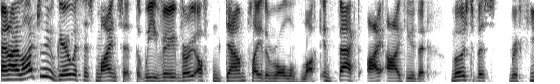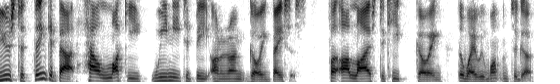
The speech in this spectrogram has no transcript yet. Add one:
And I largely agree with this mindset that we very, very often downplay the role of luck. In fact, I argue that most of us refuse to think about how lucky we need to be on an ongoing basis for our lives to keep going the way we want them to go.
